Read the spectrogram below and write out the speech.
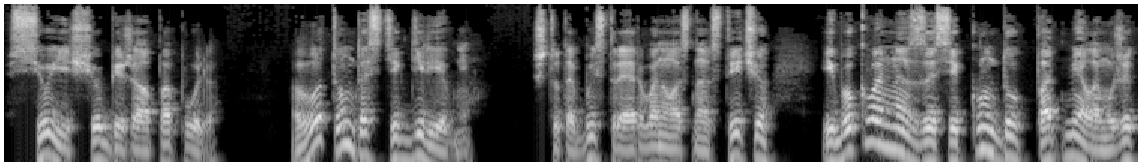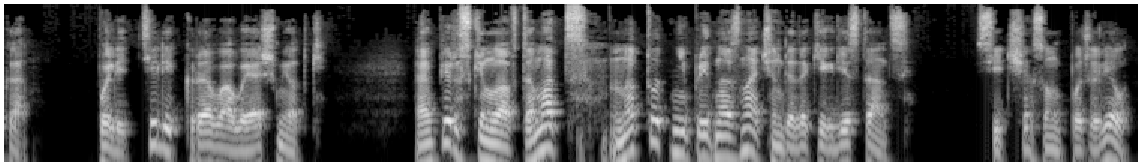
все еще бежал по полю. Вот он достиг деревни. Что-то быстрое рванулось навстречу и буквально за секунду подмяло мужика полетели кровавые ошметки. Ампер скинул автомат, но тот не предназначен для таких дистанций. Сейчас он пожалел,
